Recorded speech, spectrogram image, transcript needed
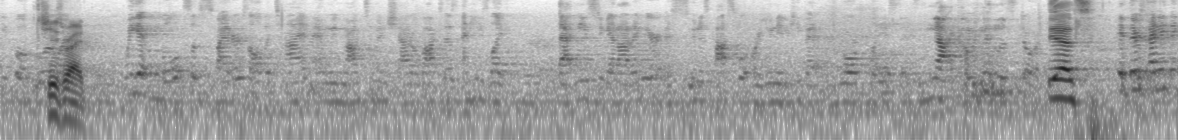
people. Who are She's like- right. We get molts of spiders all the time, and we mount them in shadow boxes. And he's like, "That needs to get out of here as soon as possible, or you need to keep it at your place. It's not coming in the store." Yes. If there's anything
